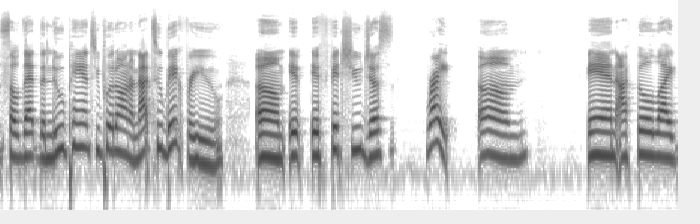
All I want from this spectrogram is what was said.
so that the new pants you put on are not too big for you. Um, it it fits you just right. Um, and I feel like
